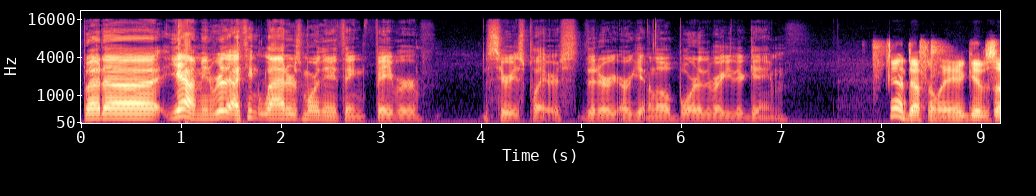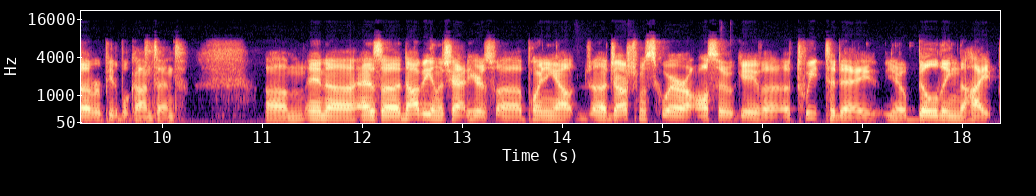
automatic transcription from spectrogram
But uh, yeah, I mean, really, I think ladders more than anything favor the serious players that are, are getting a little bored of the regular game. Yeah, definitely. It gives uh, repeatable content. Um, and uh, as uh, Nobby in the chat here is uh, pointing out, uh, Josh Mosquera also gave a, a, tweet today, you know, building the hype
